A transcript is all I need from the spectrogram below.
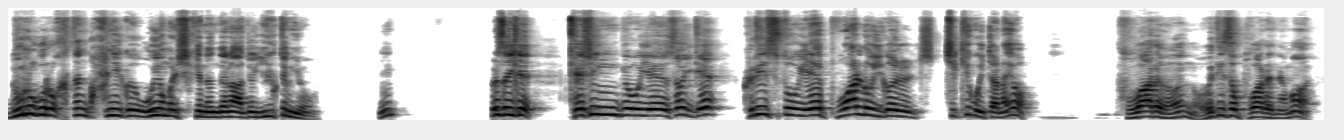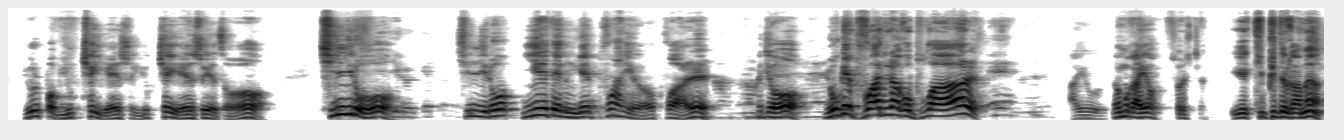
누룩으로 하여튼 많이 그 오염을 시키는 데는 아주 1등이요. 응? 그래서 이게 개신교에서 이게 그리스도의 부활로 이걸 지- 지키고 있잖아요. 부활은 어디서 부활했냐면 율법 육체 예수, 육체 예수에서 진리로. 진리로 이해되는 게 부활이에요, 부활. 아, 그죠? 네. 요게 부활이라고, 부활. 네. 아유, 넘어가요. 이게 깊이 들어가면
